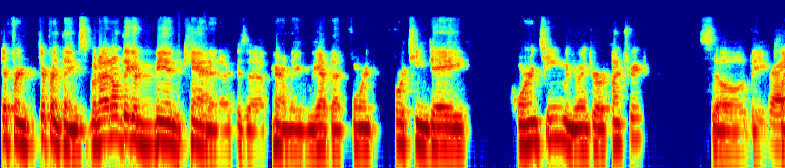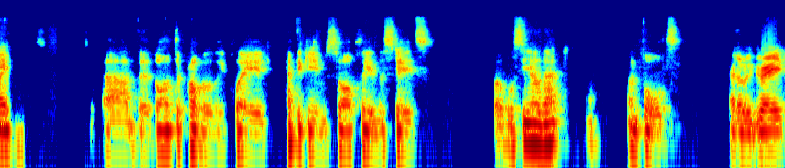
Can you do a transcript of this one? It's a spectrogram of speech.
different different things. But I don't think it would be in Canada because uh, apparently we have that four, 14 day quarantine when you enter our country. So the Right. players, uh, they'll have to probably play at the games. So I'll play in the states, but we'll see how that unfolds. That'll be great.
